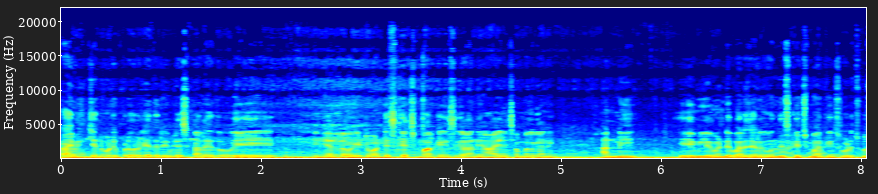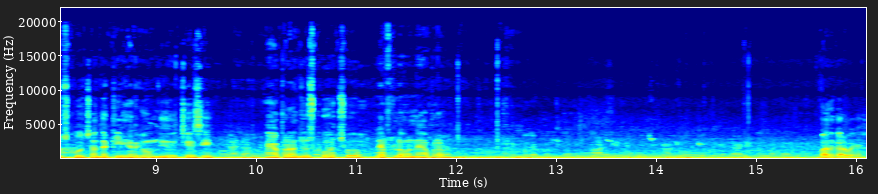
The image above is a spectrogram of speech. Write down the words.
టైమింగ్ చిన్న కూడా ఇప్పటివరకు అయితే రీప్లేస్ కాలేదు. ఏ ఇంజన్లో ఎటువంటి స్కెచ్ మార్కింగ్స్ కానీ ఆయిల్ చెమ్మలు కానీ అన్నీ ఏం లేవండి. ఒరిజినల్గా ఉంది. స్కెచ్ మార్కింగ్స్ కూడా చూసుకోవచ్చు. అంత క్లియర్గా ఉంది. ఇది వచ్చేసి యాప్రాన్ చూసుకోవచ్చు. లెఫ్ట్లో ఉన్న యాప్రాన్ బంద్ కరు భయ్యా.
